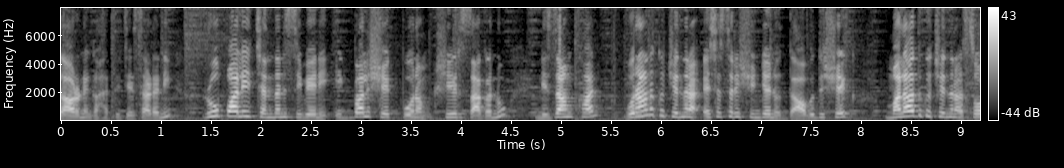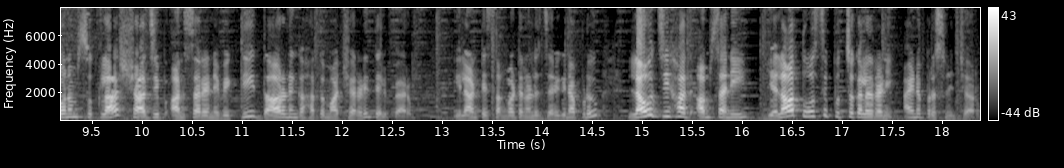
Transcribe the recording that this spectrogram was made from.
దారుణంగా హత్య చేశాడని రూపాలి చందన్ సివేని ఇక్బాల్ షేక్ పూనం షీర్ సాగర్ను నిజాం ఖాన్ ఉరాన్కు చెందిన యశస్వి షిండేను దావుద్ షేక్ మలాద్కు చెందిన సోనం శుక్లా షాజిబ్ అన్సార్ అనే వ్యక్తి దారుణంగా హతమార్చారని తెలిపారు. ఇలాంటి సంఘటనలు జరిగినప్పుడు లవ్ జిహాద్ అంశాన్ని ఎలా తోసిపుచ్చగలరని ఆయన ప్రశ్నించారు.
